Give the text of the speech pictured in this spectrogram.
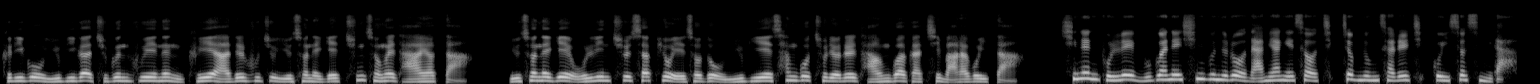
그리고 유비가 죽은 후에는 그의 아들 후주 유선에게 충성을 다하였다. 유선에게 올린 출사표에서도 유비의 삼고초려를 다음과 같이 말하고 있다. 신은 본래 무관의 신분으로 남양에서 직접 농사를 짓고 있었습니다.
